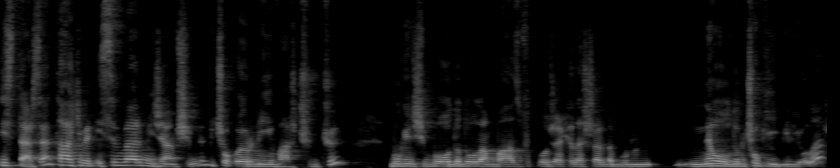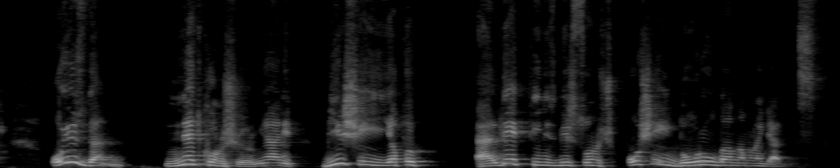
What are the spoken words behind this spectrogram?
İstersen takip et. İsim vermeyeceğim şimdi. Birçok örneği var çünkü. Bugün şimdi bu odada olan bazı futbolcu arkadaşlar da bunun ne olduğunu çok iyi biliyorlar. O yüzden net konuşuyorum. Yani bir şeyi yapıp elde ettiğiniz bir sonuç o şeyin doğru olduğu anlamına gelmez.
